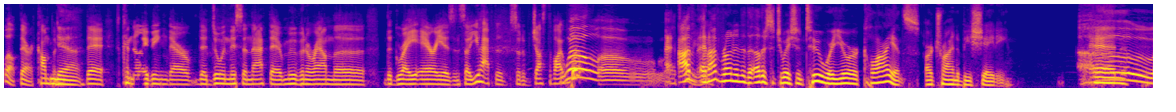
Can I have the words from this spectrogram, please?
well, they're a company. Yeah. They're conniving, they're they're doing this and that, they're moving around the the gray areas, and so you have to sort of justify, well, uh, I've and. I've run into the other situation too where your clients are trying to be shady. And oh,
